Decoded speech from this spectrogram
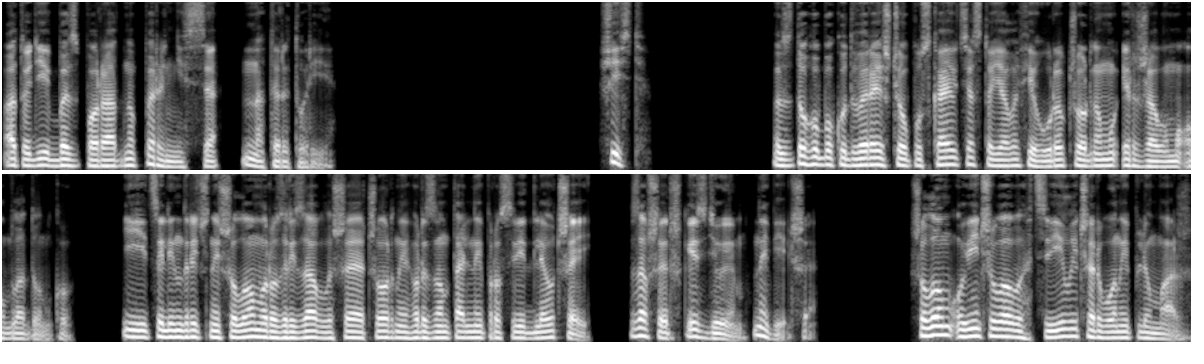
а тоді безпорадно перенісся на території. 6. З того боку дверей, що опускаються, стояла фігура в чорному і ржавому обладунку. Її циліндричний шолом розрізав лише чорний горизонтальний просвіт для очей, завширшки з дюєм, не більше. Шолом увінчував цвілий червоний плюмаж,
